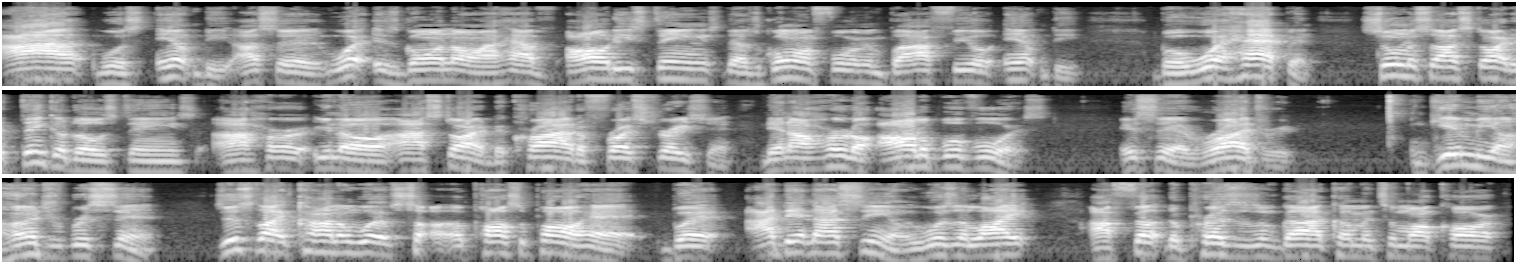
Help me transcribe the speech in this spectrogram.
I was empty. I said, what is going on? I have all these things that's going for me, but I feel empty. But what happened? Soon as I started to think of those things, I heard, you know, I started to cry the frustration. Then I heard an audible voice. It said, Rodrick, give me a hundred percent. Just like kind of what Apostle Paul had. But I did not see him. It was a light. I felt the presence of God coming to my car.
